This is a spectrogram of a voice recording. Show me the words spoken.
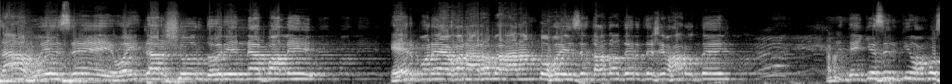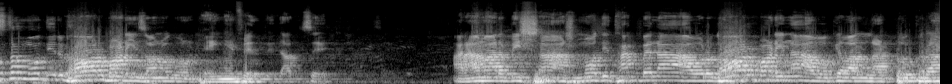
যা হয়েছে, ওইটার সুর ধরে নেপালে এরপরে এখন আরব আরম্ভ হয়েছে দাদাদের দেশে, ভারতে। আপনি দেখেছেন কি অবস্থা? মোদির ঘর, বাড়ি, জনগণ ভেঙে ফেলতে যাচ্ছে। আর আমার বিশ্বাস, মোদি থাকবে না, ওর ঘর, বাড়ি না ওকে আল্লাহ টুকরা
